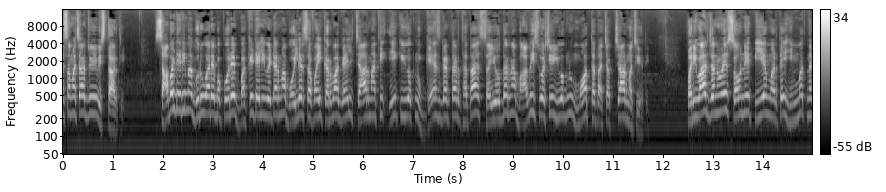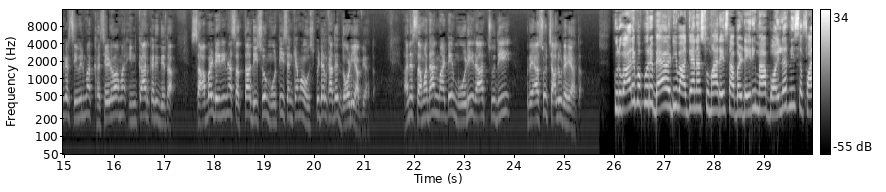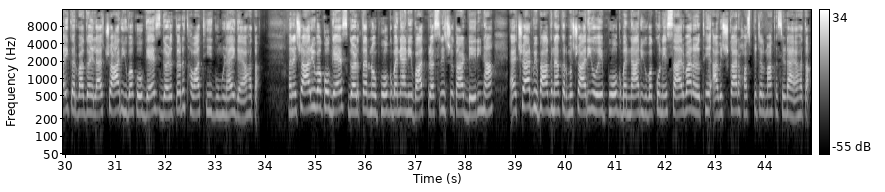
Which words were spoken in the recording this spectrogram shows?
સમાચાર જોઈએ વિસ્તારથી. સાબર ડેરીમાં ગુરુવારે બપોરે બકેટ એલિવેટરમાં બોઇલર સફાઈ કરવા ગયેલ ચારમાંથી એક યુવકનું ગેસ ગળતર થતા સયોદરના બાવીસ વર્ષીય યુવકનું મોત થતા ચકચાર મચી હતી. પરિવારજનોએ સૌને પીએમ અર્થે હિંમતનગર સિવિલમાં ખસેડવામાં ઇનકાર કરી દેતા સાબર ડેરીના સત્તાધીશો મોટી સંખ્યામાં હોસ્પિટલ ખાતે દોડી આવ્યા હતા અને સમાધાન માટે મોડી રાત સુધી પ્રયાસો ચાલુ રહ્યા હતા. ગુરુવારે બપોરે બે અઢી વાગ્યાના સુમારે સાબર ડેરીમાં બોઇલરની સફાઈ કરવા ગયેલા ચાર યુવકો ગેસ ગળતર થવાથી ગુંગળાઈ ગયા હતા. અને ચાર યુવકો ગેસ ગળતરનો ભોગ બન્યાની વાત પ્રસરી જતા ડેરીના એચઆર વિભાગના કર્મચારીઓએ ભોગ બનનાર યુવકોને સારવાર અર્થે આવિષ્કાર હોસ્પિટલમાં ખસેડાયા હતા.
